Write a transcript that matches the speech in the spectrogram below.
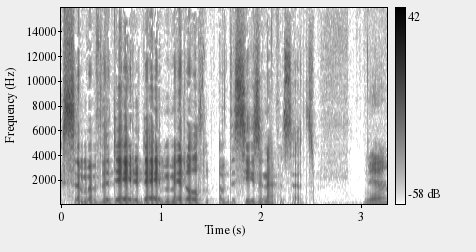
some of the day-to-day middle of the season episodes. Yeah.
